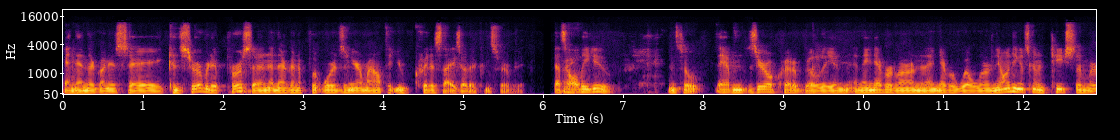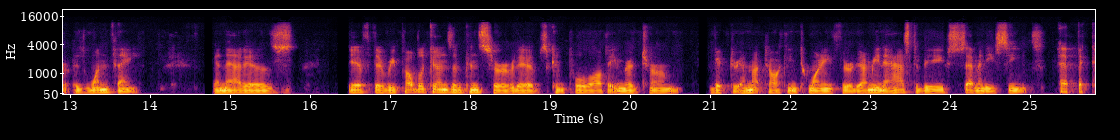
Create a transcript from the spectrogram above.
and then they're going to say conservative person, and they're going to put words in your mouth that you criticize other conservative. That's right. all they do. And so they have zero credibility and, and they never learn and they never will learn. The only thing that's going to teach them are, is one thing, and that is if the Republicans and conservatives can pull off a midterm victory, I'm not talking 20, 30, I mean, it has to be 70 seats. Epic.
